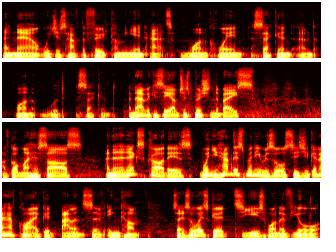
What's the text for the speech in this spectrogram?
And now we just have the food coming in at one coin a second and one wood a second. And now we can see I'm just pushing the base. I've got my hussars. And then the next card is when you have this many resources, you're going to have quite a good balance of income. So it's always good to use one of your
